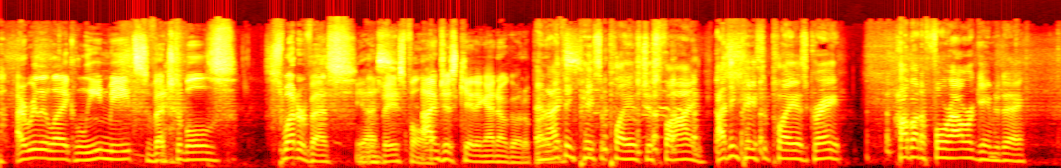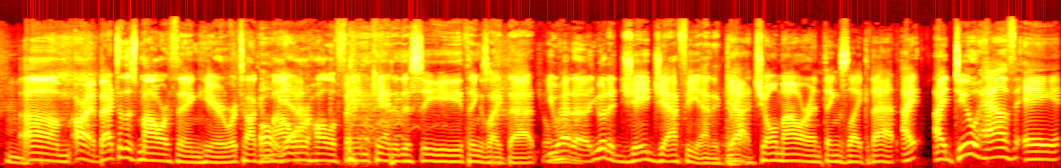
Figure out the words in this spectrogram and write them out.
I really like lean meats, vegetables, sweater vests, Yes. and baseball. I'm just kidding. I don't go to parties. And I think pace of play is just fine. I think pace of play is great. How about a four-hour game today? Um, all right, back to this Mauer thing here. We're talking Oh, Mauer yeah. Hall of Fame candidacy, things like that. you had a you had a Jay Jaffe anecdote. Yeah, Joe Mauer and things like that. I I do have a.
